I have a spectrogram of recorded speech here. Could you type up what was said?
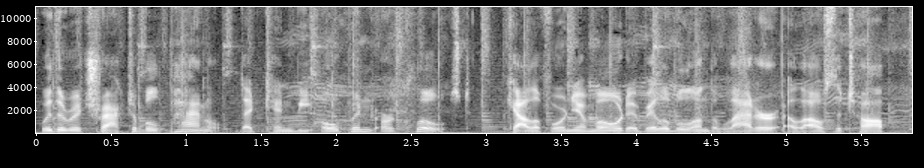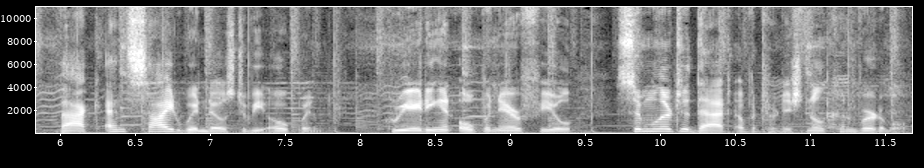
with a retractable panel that can be opened or closed. California mode available on the latter allows the top, back, and side windows to be opened, creating an open-air feel similar to that of a traditional convertible.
